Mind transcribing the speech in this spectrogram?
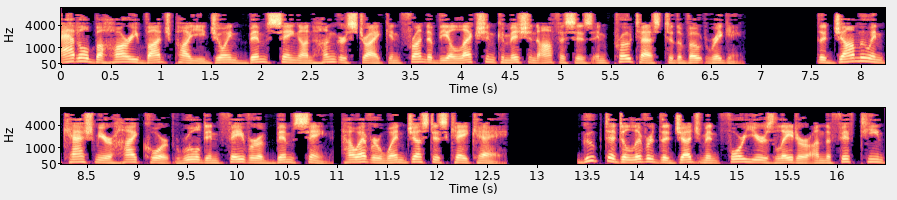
Atal Bihari Vajpayee joined Bhim Singh on hunger strike in front of the Election Commission offices in protest to the vote rigging. The Jammu and Kashmir High Court ruled in favour of Bhim Singh, however when Justice K.K. Gupta delivered the judgment four years later on 15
